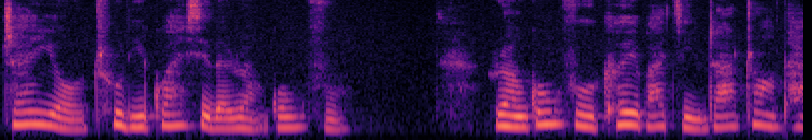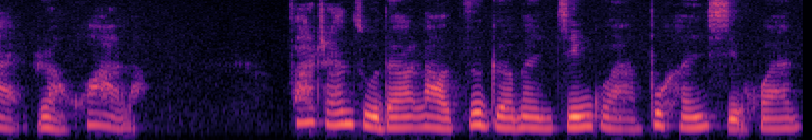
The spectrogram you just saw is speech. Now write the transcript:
真有处理关系的软功夫。软功夫可以把紧张状态软化了。发展组的老资格们尽管不很喜欢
